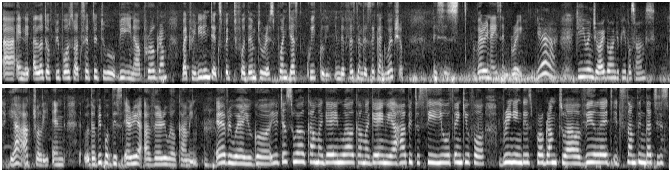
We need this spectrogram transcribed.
uh, and a lot of people also accepted to be in our program, but we didn't expect for them to respond just quickly in the first and the second workshop. This is very nice and great. Yeah. Do you enjoy going to people's homes? Yeah, actually, and the people of this area are very welcoming. Mm-hmm. Everywhere you go, you just welcome again, welcome again. We are happy to see you. Thank you for bringing this program to our village. It's something that is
